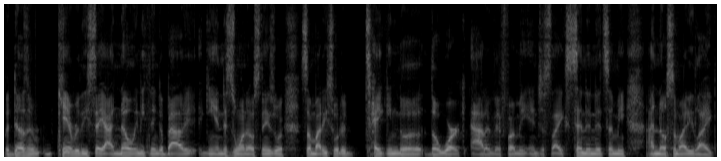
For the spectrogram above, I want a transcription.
but doesn't can't really say I know anything about it. Again, this is one of those things where somebody sort of taking the the work out of it for me and just like sending it to me. I know somebody like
